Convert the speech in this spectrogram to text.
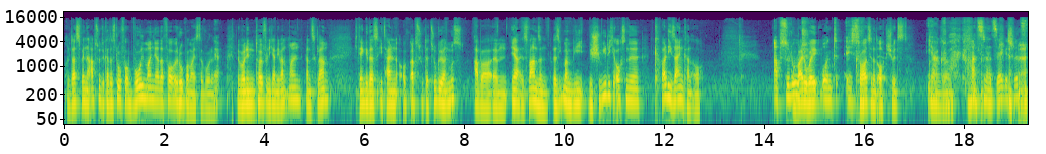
Und das wäre eine absolute Katastrophe, obwohl man ja davor Europameister wurde. Ja. Wir wollen den Teufel nicht an die Wand malen, ganz klar. Ich denke, dass Italien absolut dazugehören muss. Aber ähm, ja, ist Wahnsinn. Da sieht man, wie, wie schwierig auch so eine Quali sein kann auch. Absolut. Und by the way, und ich, Kroatien hat auch geschwitzt. ja. Kro- Kroatien hat sehr geschwitzt.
